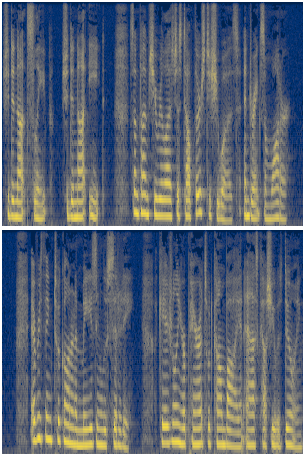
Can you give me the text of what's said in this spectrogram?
She did not sleep. She did not eat. Sometimes she realized just how thirsty she was and drank some water. Everything took on an amazing lucidity. Occasionally her parents would come by and ask how she was doing,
